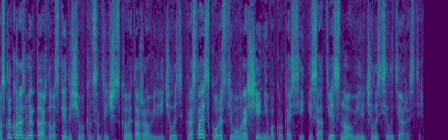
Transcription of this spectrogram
Поскольку размер каждого следующего концентрического этажа увеличилась, росла и скорость его вращения вокруг оси, и, соответственно, увеличилась сила тяжести.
